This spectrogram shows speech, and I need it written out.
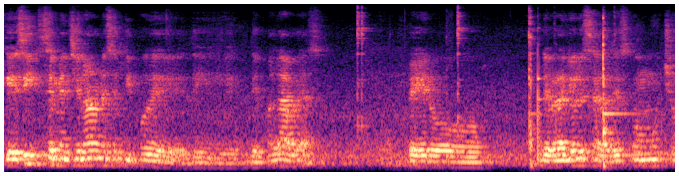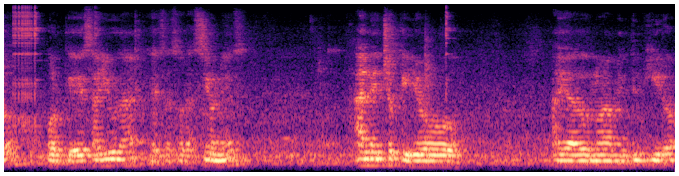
que sí, se mencionaron ese tipo de, de- de palabras, pero de verdad yo les agradezco mucho porque esa ayuda, esas oraciones, han hecho que yo haya dado nuevamente un giro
